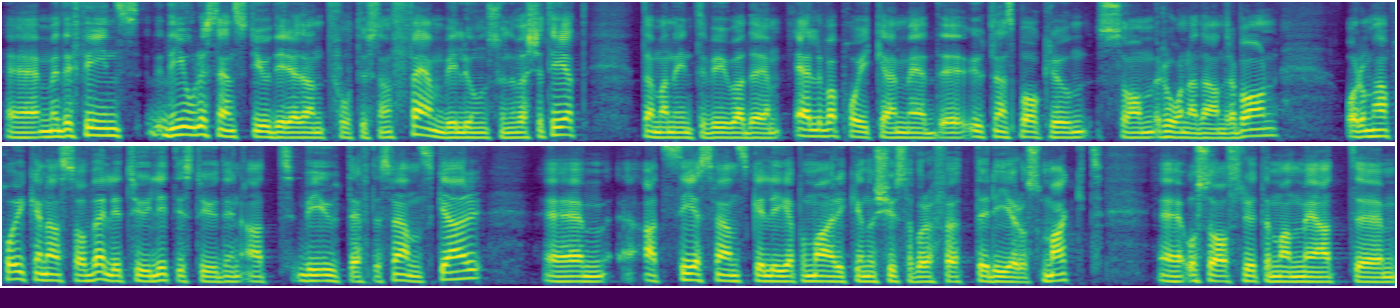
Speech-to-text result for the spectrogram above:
Eh, men det, finns, det gjordes en studie redan 2005 vid Lunds universitet där man intervjuade 11 pojkar med eh, utländsk bakgrund som rånade andra barn. Och de här pojkarna sa väldigt tydligt i studien att vi är ute efter svenskar. Ehm, att se svenskar ligga på marken och kyssa våra fötter, det ger oss makt. Eh, och så avslutar man med att ehm,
